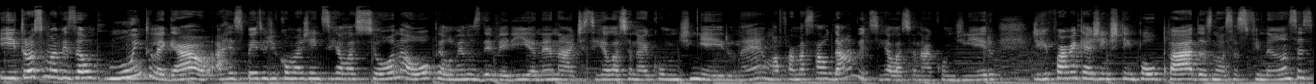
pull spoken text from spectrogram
e trouxe uma visão muito legal a respeito de como a gente se relaciona, ou pelo menos deveria, né, Nath, se relacionar com o dinheiro, né? Uma forma saudável de se relacionar com o dinheiro, de que forma que a gente tem poupado as nossas finanças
